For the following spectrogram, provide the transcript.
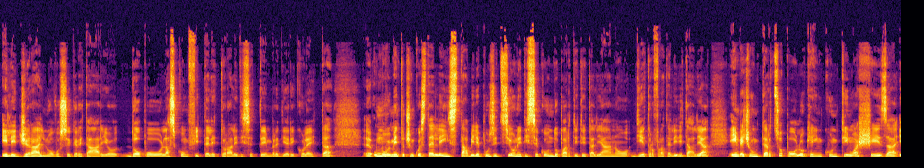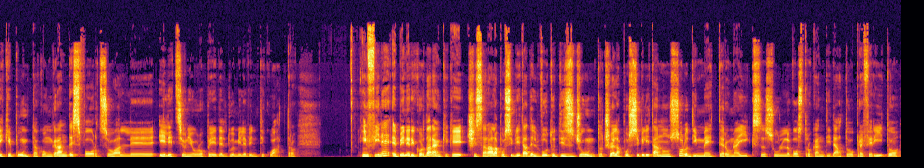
eleggerà il nuovo segretario dopo la sconfitta elettorale di settembre di Enrico Letta. Eh, un Movimento 5 Stelle in stabile posizione di secondo partito italiano dietro Fratelli d'Italia e invece un terzo polo che è in continua ascesa e che punta con grande sforzo alle elezioni europee del 2024. Infine è bene ricordare anche che ci sarà la possibilità del voto disgiunto, cioè la possibilità non solo di mettere una X sul vostro candidato preferito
